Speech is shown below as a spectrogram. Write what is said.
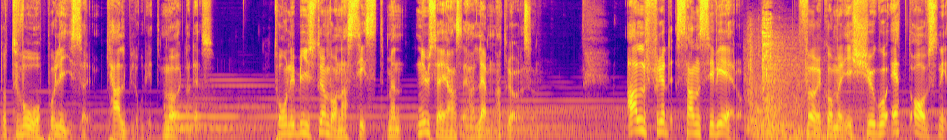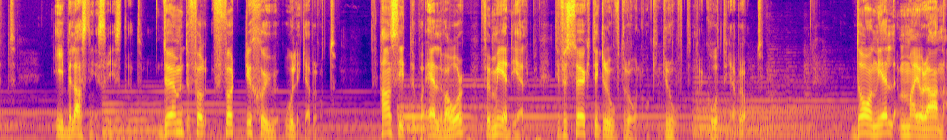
då två poliser kallblodigt mördades. Tony Byström var nazist men nu säger han sig ha lämnat rörelsen. Alfred Sansiviero förekommer i 21 avsnitt i belastningsregistret. Dömd för 47 olika brott. Han sitter på 11 år för medhjälp till försök till grovt rån och grovt narkotikabrott. Daniel Majorana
